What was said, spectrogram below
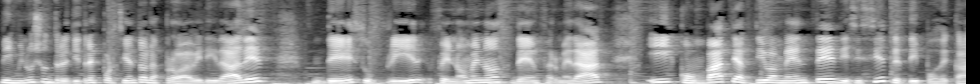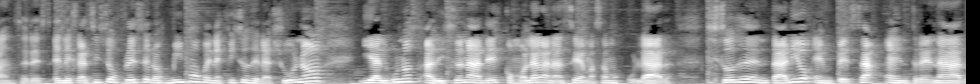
disminuye un 33% las probabilidades de sufrir fenómenos de enfermedad y combate activamente 17 tipos de cánceres. El ejercicio ofrece los mismos beneficios del ayuno y algunos adicionales como la ganancia de masa muscular. Si sos sedentario, empezá a entrenar,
